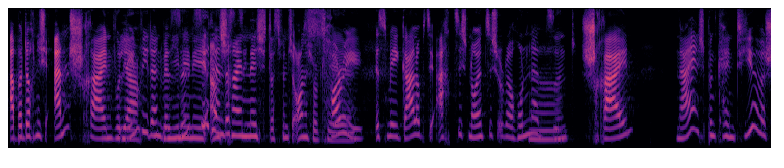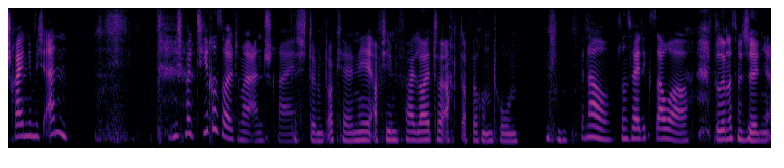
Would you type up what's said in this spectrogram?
aber doch nicht anschreien. Wo ja. leben die denn? Wer nee, sind nee, nee, sie denn? anschreien die- nicht, das finde ich auch nicht okay. Sorry, ist mir egal, ob sie 80, 90 oder 100 Ja. sind. Schreien? Nein, ich bin kein Tier. Was schreien die mich an? Nicht mal Tiere sollte man anschreien. Das stimmt, okay. Nee, auf jeden Fall, Leute, achtet auf euren Ton. Genau, sonst werde ich sauer. Besonders mit Jenja.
